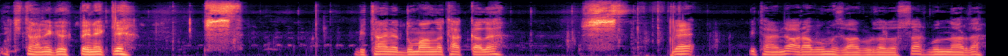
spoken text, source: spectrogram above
İki tane gökbenekli. Psst. Bir tane dumanlı takkalı. Psst. Ve Bir tane de arabamız var burada dostlar. Bunlar da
